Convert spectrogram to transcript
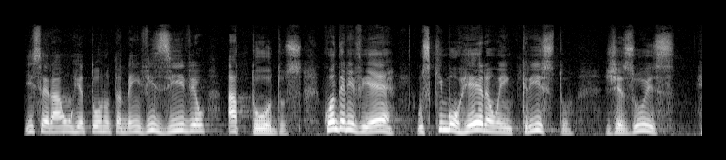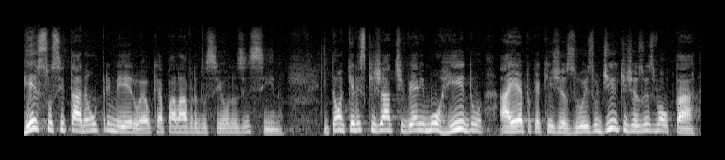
e será um retorno também visível a todos. Quando ele vier, os que morreram em Cristo, Jesus, ressuscitarão primeiro, é o que a palavra do Senhor nos ensina. Então, aqueles que já tiverem morrido à época que Jesus, o dia que Jesus voltar,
